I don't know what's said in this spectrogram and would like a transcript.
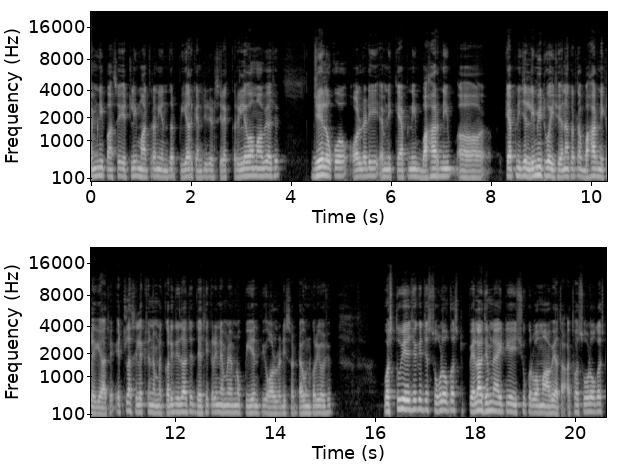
એમની પાસે એટલી માત્રાની અંદર પીઆર કેન્ડિડેટ સિલેક્ટ કરી લેવામાં આવ્યા છે. જે લોકો ઓલરેડી એમની કેપની બહારની કેપની જે લિમિટ હોય છે, એના કરતાં બહાર નીકળી ગયા છે. એટલા સિલેક્શન એમણે કરી દીધા છે, જેથી કરીને એમણે એમનો પીએનપી ઓલરેડી શટડાઉન કર્યો છે. વસ્તુ એ છે કે જે સોળ ઓગસ્ટ પહેલાં જેમને આઈટીઆઈ ઇસ્યુ કરવામાં આવ્યા હતા, અથવા સોળ ઓગસ્ટ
